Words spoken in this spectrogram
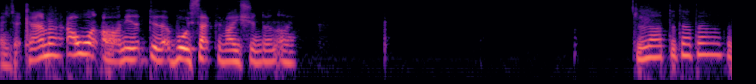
change that camera. I want. Oh, I need to do that voice activation, don't I? Da da da da. Da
